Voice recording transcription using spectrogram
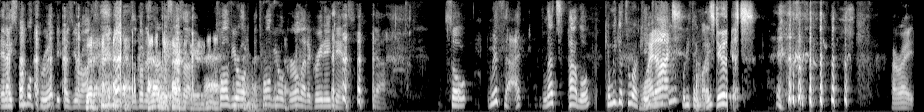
and I stumbled through it because you're on. So I was about as nervous as a twelve-year-old, a twelve-year-old girl at a grade eight dance. Yeah. So with that, let's Pablo. Can we get to our? Why not? Here? What do you think, buddy? Let's do this. All right.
